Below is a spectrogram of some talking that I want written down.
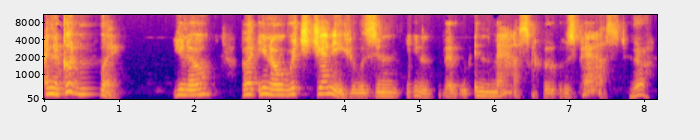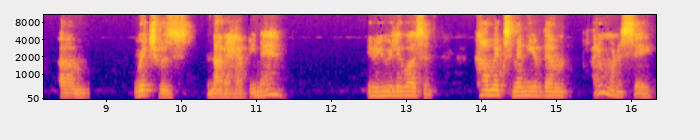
In a good way, you know. But you know, Rich Jeni, who was in you know the in the mask, who, who's passed. Yeah. Um, Rich was not a happy man. You know, he really wasn't. Comics, many of them, I don't want to say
